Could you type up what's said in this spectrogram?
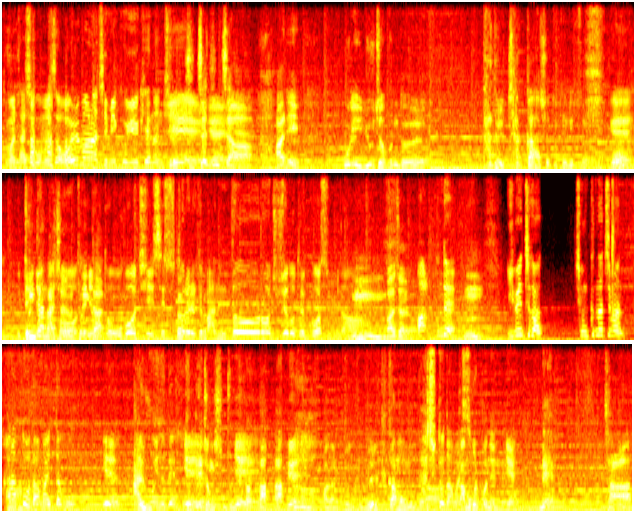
정말 다시 보면서 얼마나 재밌고 유익했는지 진짜 예, 진짜. 아니 우리 유저분들 다들 작가 하셔도 되겠어요. 예, 어? 등단 하셔요. 내년부터, 등단. 내년부터 오버워치 새 스토리를 이렇게 만들어 주셔도 될 것 같습니다. 음 맞아요. 아 근데 음. 이벤트가 지금 끝났지만 하나 또 남아 있다고 예 알고 있는데 예, 내 정신 좀. 예, 예, 예. 아나왜 이렇게 까먹는 거야? 아직도 남아있어. 까먹을 뻔했네. 예. 네. 자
